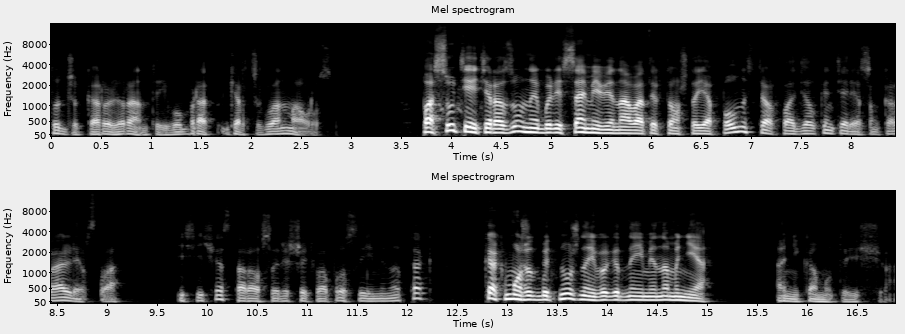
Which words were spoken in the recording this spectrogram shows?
тот же король Рант и его брат герцог Ланмаурус. По сути, эти разумные были сами виноваты в том, что я полностью охладел к интересам королевства. И сейчас старался решить вопросы именно так, как может быть нужно и выгодно именно мне, а не кому-то еще.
